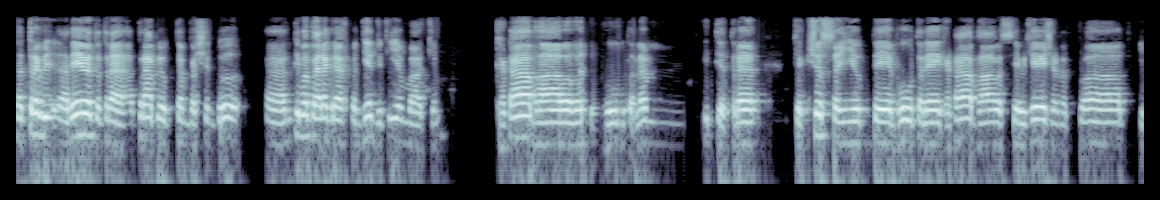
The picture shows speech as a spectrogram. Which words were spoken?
तत्र तदेव तत्र अत्रापि उक्तं पश्यन्तु अन्तिमपेराग्राफ् मध्ये द्वितीयं वाक्यं घटाभाववद् भूतलम् इत्यत्र चक्षुस्संयुक्ते भूतले घटाभावस्य विशेषणत्वात्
